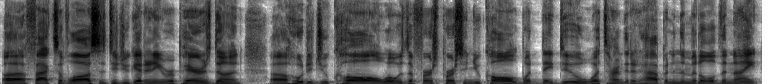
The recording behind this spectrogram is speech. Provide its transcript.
Uh, facts of loss is did you get any repairs done? Uh, who did you call? What was the first person you called? What did they do? What time did it happen in the middle of the night?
